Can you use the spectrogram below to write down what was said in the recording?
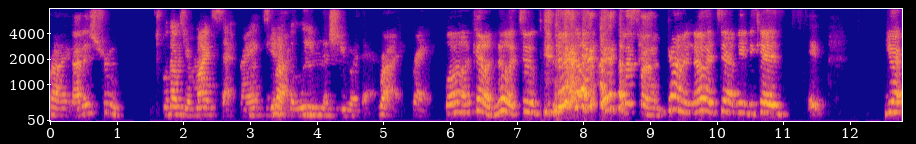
Right. that is true. Well, that was your mindset, right? You didn't Right. believe that you were there. Right. Right. Well, I kind of knew it too. Listen. kind of know it too. I mean, because it, your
